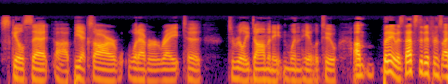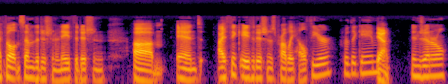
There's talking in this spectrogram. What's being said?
skill set uh BXR whatever right to to really dominate and win in Halo 2 um but anyways that's the difference I felt in 7th edition and 8th edition. Um and I think 8th edition is probably healthier for the game Yeah. in general.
